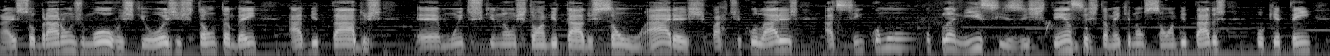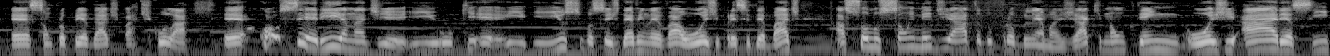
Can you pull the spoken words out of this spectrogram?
aí sobraram os morros que hoje estão também habitados. É, muitos que não estão habitados são áreas particulares, assim como planícies extensas também que não são habitadas porque tem, é, são propriedades particulares. É, qual seria, Nadir, e, o que, é, e, e isso vocês devem levar hoje para esse debate, a solução imediata do problema, já que não tem hoje área assim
